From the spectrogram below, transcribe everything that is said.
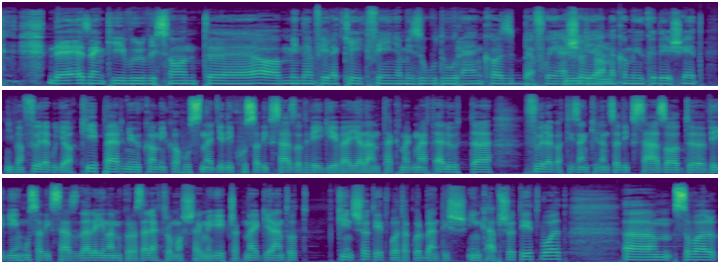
de ezen kívül viszont a mindenféle kék fény, ami zúdul ránk, az befolyásolja ennek a működését. Így van, főleg ugye a képernyők, amik a 21.-20. század végével jelentek meg, mert előtte, főleg a 19. század végén, 20. század elején, amikor az elektromosság még épp csak megjelent, ott kint sötét volt, akkor bent is inkább sötét volt. Um, szóval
